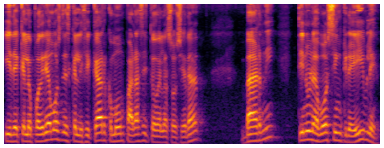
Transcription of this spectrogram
y de que lo podríamos descalificar como un parásito de la sociedad, Barney tiene una voz increíble.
